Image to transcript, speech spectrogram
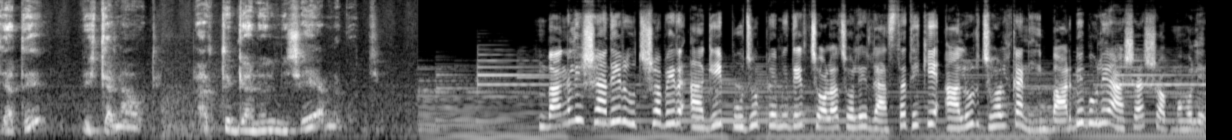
যাতে পিচটা না ওঠে। প্লাস্টিক গ্যানুল মিশিয়ে আমরা করছি। বাঙালি স্বাদের উৎসবের আগে পুজো প্রেমীদের চলাচলের রাস্তা থেকে আলোর ঝলকানি বাড়বে বলে আশা সব মহলে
